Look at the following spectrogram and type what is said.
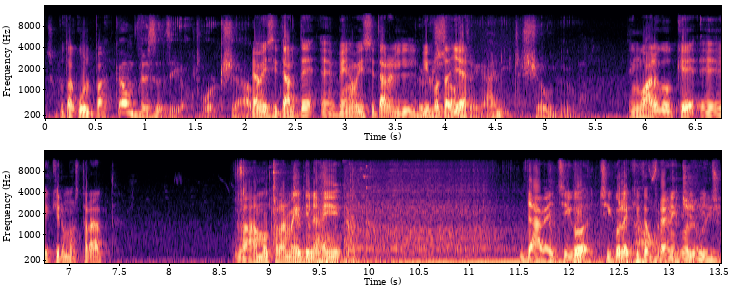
Su puta culpa. Ven a visitarte, eh, ven a visitar el viejo taller. Tengo algo que eh, quiero mostrarte. ¿Me ¿Vas a mostrarme que tienes ahí? Ya ves, chico, chico el esquizofrénico el bicho.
